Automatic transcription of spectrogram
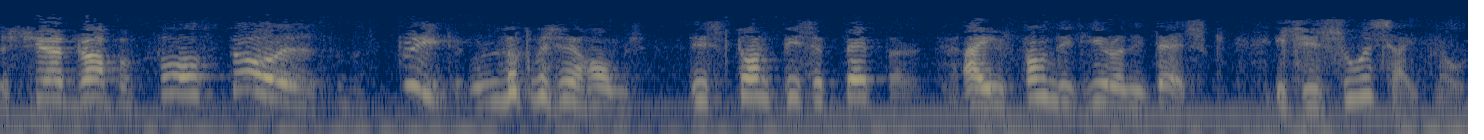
It's a sheer drop of four stories to the street. Look, Mr. Holmes, this torn piece of paper. I found it here on the desk. It's a suicide note.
